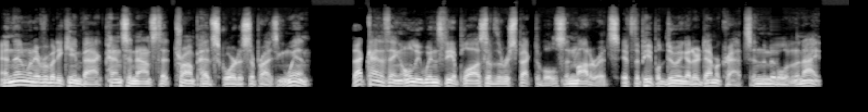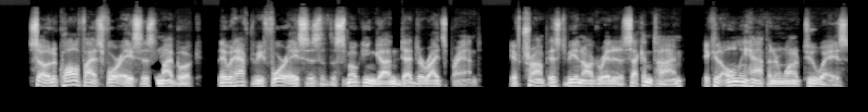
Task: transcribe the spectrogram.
And then when everybody came back, Pence announced that Trump had scored a surprising win. That kind of thing only wins the applause of the respectables and moderates if the people doing it are Democrats in the middle of the night. So, to qualify as four aces in my book, they would have to be four aces of the smoking gun dead to rights brand. If Trump is to be inaugurated a second time, it could only happen in one of two ways,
